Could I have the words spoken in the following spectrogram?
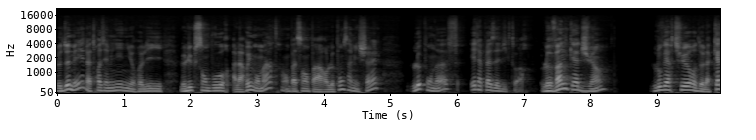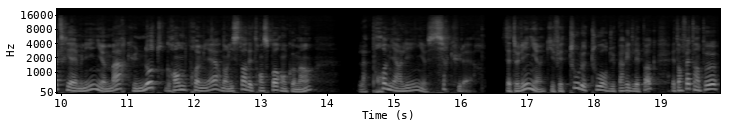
Le 2 mai, la troisième ligne relie le Luxembourg à la rue Montmartre, en passant par le pont Saint-Michel, le pont Neuf et la place des Victoires. Le 24 juin, l'ouverture de la quatrième ligne marque une autre grande première dans l'histoire des transports en commun, la première ligne circulaire. Cette ligne, qui fait tout le tour du Paris de l'époque, est en fait un peu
